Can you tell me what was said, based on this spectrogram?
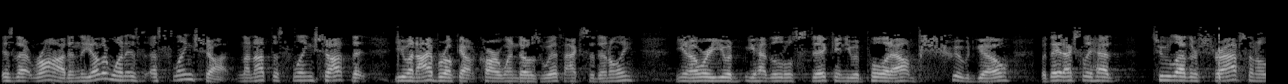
is that rod. And the other one is a slingshot. Now, not the slingshot that you and I broke out car windows with accidentally, you know, where you, would, you had the little stick and you would pull it out and it would go. But they'd actually had two leather straps and a,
